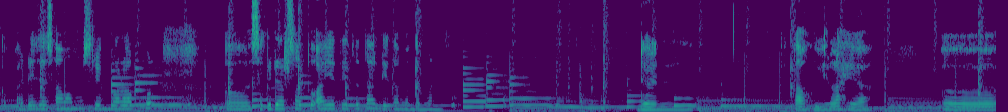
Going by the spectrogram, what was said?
kepada sesama muslim walaupun uh, sekedar satu ayat itu tadi, teman-teman. Dan ketahuilah ya, uh,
